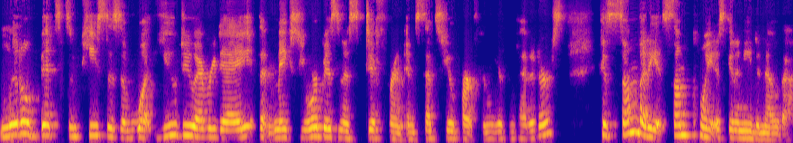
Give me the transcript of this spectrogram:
little bits and pieces of what you do every day that makes your business different and sets you apart from your competitors because somebody at some point is going to need to know that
